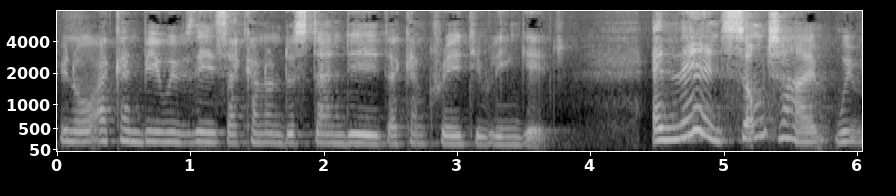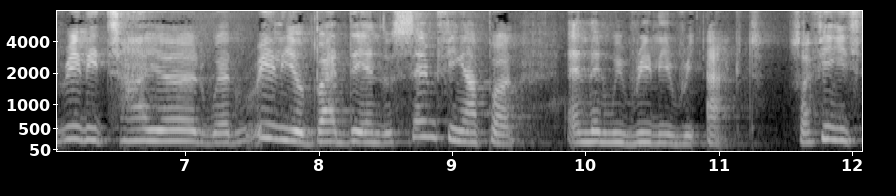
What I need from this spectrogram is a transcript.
You know, I can be with this, I can understand it, I can creatively engage. And then sometimes we're really tired, we had really a bad day, and the same thing happened, and then we really react. So I think it's,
